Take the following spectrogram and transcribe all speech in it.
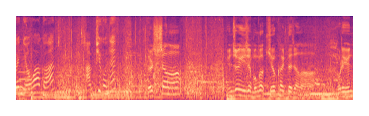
웬 영화관? 안 피곤해? 널 쉬잖아. 윤정이 이제 뭔가 기억할 때잖아. 우리 윤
